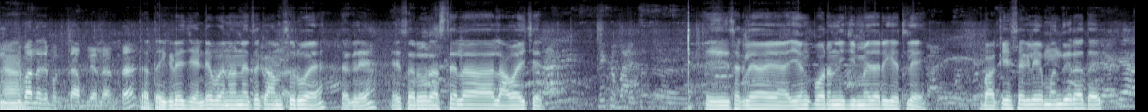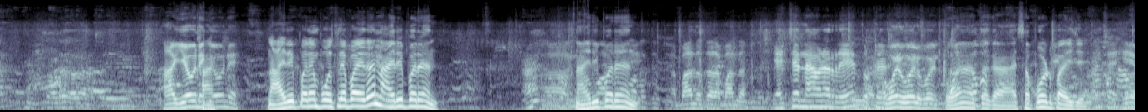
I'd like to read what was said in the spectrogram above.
हां. फक्त आपल्याला आता. तर आता इकडे झेंडे बनवण्याचं काम सुरू आहे सगळे. हे सर्व रस्त्याला लावायचे आहेत. हे सगळ्या यंग पोरांनी जिम्मेदारी घेतली बाकी सगळे मंदिरात आहेत. हा घेऊन ये घेऊन ये. नायरीपर्यंत पोचले पाहिजे नायरीपर्यंत. नायरीपर्यंत. बांधा जरा बांधा. याच्या नाव होणार रे होय होय होय हो ना आता काय? सपोर्ट पाहिजे. हे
